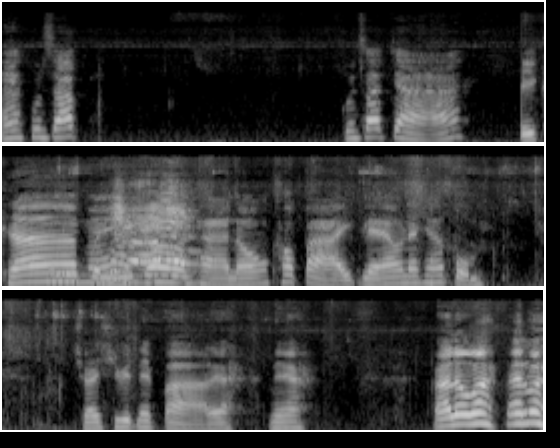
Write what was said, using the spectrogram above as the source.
นะคุณซับคุณซับจ๋าสวัสดีครับวันนี้ก็พาน้องเข้าป่าอีกแล้วนะครับผม ใช้ชีวิตในป่าเลยเนี่ย มาเร็วมาแม่นมา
